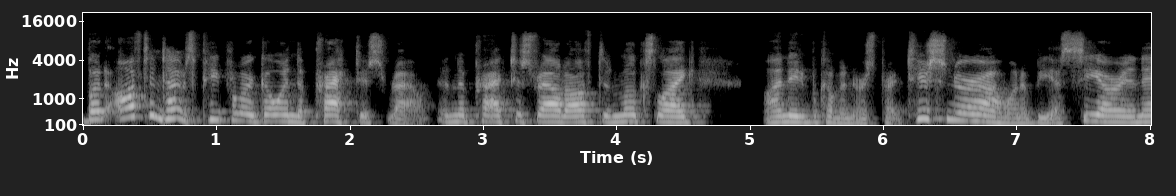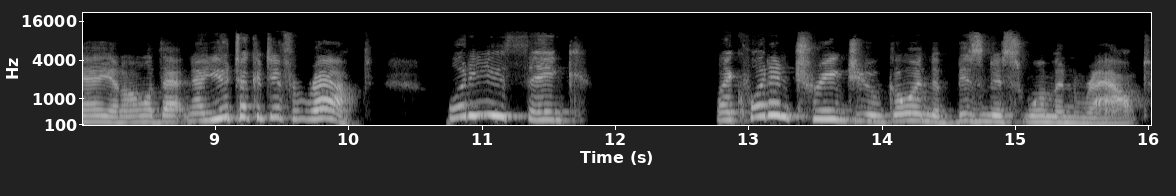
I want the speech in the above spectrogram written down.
but oftentimes people are going the practice route, and the practice route often looks like, I need to become a nurse practitioner, I want to be a CRNA, and all of that. Now, you took a different route. What do you think? Like, what intrigued you going the businesswoman route?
